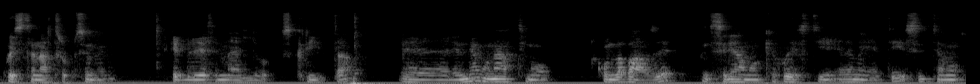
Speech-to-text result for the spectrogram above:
questa è un'altra opzione che vedete meglio scritta. Eh, rendiamo un attimo con la base inseriamo anche questi elementi e sentiamo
